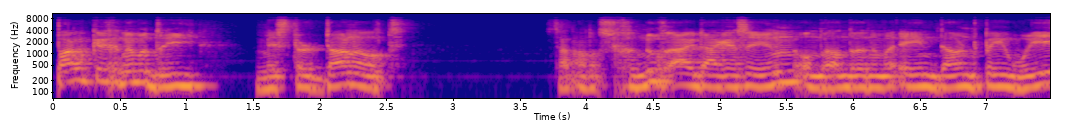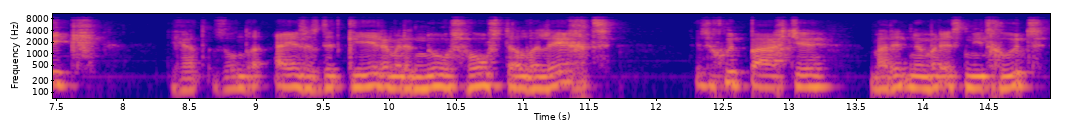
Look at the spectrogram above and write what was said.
Banker nummer 3, Mr. Donald. Er staan anders genoeg uitdagers in, onder andere nummer 1, Don't Be Weak. Die gaat zonder ijzers dit keer en met een Noors hoofdstel wellicht. Het is een goed paardje, maar dit nummer is niet goed.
